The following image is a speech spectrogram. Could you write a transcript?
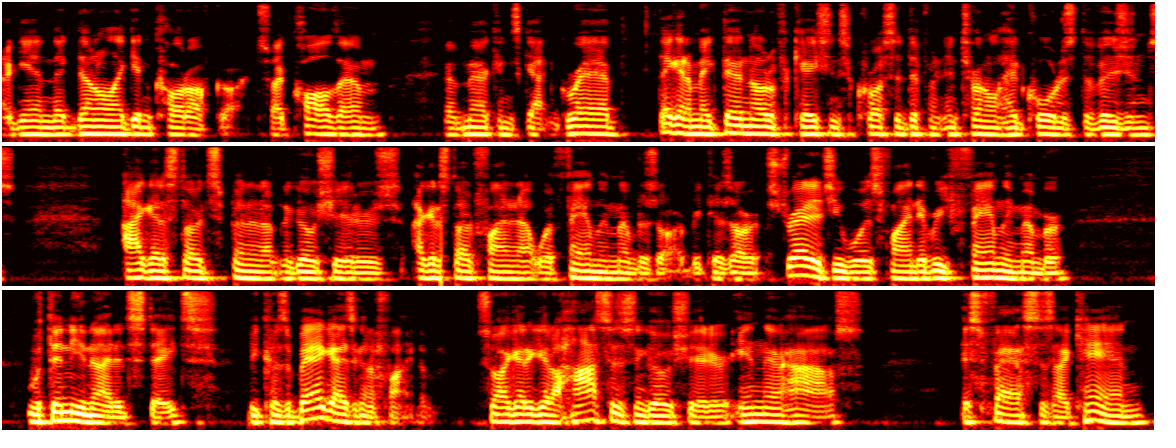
again, they don't like getting caught off guard. So I call them. Americans gotten grabbed they got to make their notifications across the different internal headquarters divisions. I got to start spinning up negotiators. I got to start finding out where family members are because our strategy was find every family member within the United States because the bad guys are going to find them. So I got to get a hostage negotiator in their house as fast as I can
